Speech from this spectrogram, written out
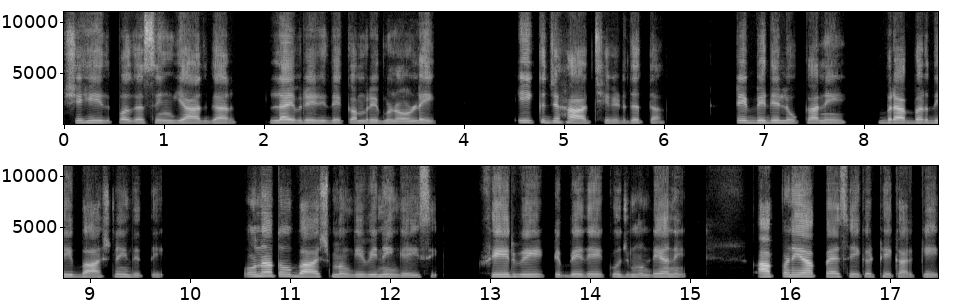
ਸ਼ਹੀਦ ਭਗਤ ਸਿੰਘ ਯਾਦਗਾਰ ਲਾਇਬ੍ਰੇਰੀ ਦੇ ਕਮਰੇ ਬਣਾਉਣ ਲਈ ਇੱਕ ਜਹਾਜ਼ ਛੇੜ ਦਿੱਤਾ। ਟਿੱਬੇ ਦੇ ਲੋਕਾਂ ਨੇ ਬਰਾਬਰ ਦੀ ਬਾਸ਼ ਨਹੀਂ ਦਿੱਤੀ। ਉਹਨਾਂ ਤੋਂ ਬਾਸ਼ ਮੰਗੀ ਵੀ ਨਹੀਂ ਗਈ ਸੀ। ਫੇਰ ਵੀ ਟਿੱਬੇ ਦੇ ਕੁਝ ਮੁੰਡਿਆਂ ਨੇ ਆਪਣੇ ਆਪ ਪੈਸੇ ਇਕੱਠੇ ਕਰਕੇ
